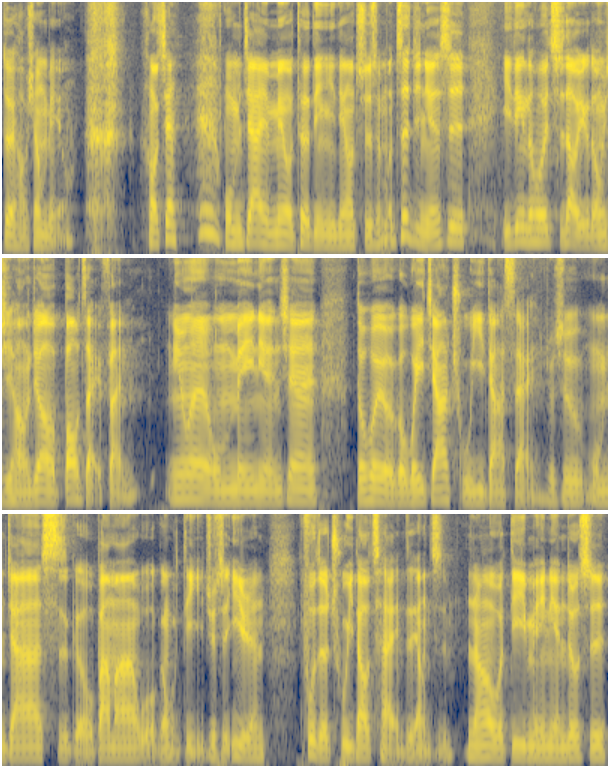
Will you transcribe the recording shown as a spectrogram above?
对，好像没有。好像我们家也没有特定一定要吃什么。这几年是一定都会吃到一个东西，好像叫煲仔饭。因为我们每一年现在都会有个微家厨艺大赛，就是我们家四个，我爸妈、我跟我弟，就是一人负责出一道菜这样子。然后我弟每一年都是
